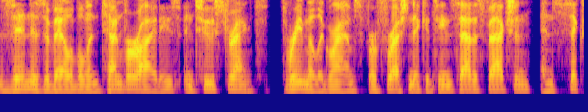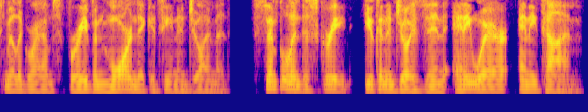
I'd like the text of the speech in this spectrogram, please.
Zyn is available in 10 varieties and two strengths 3 milligrams for fresh nicotine satisfaction and 6 milligrams for even more nicotine enjoyment. Simple and discreet, you can enjoy Zyn anywhere, anytime.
